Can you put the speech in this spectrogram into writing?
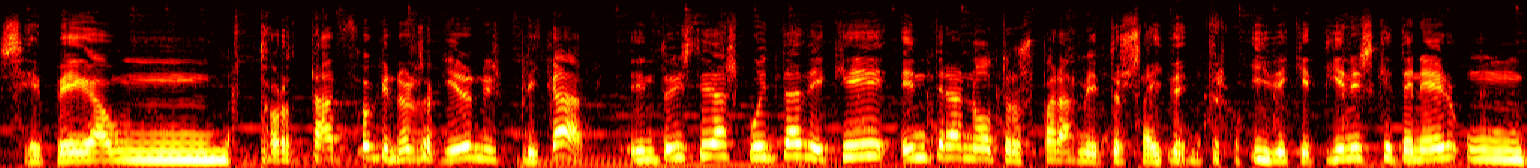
se pega un tortazo que no se quieren explicar. Entonces te das cuenta de que entran otros parámetros ahí dentro y de que tienes que tener un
